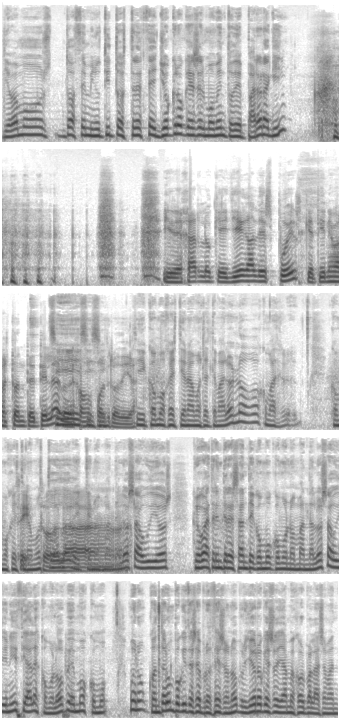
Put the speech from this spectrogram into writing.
Llevamos 12 minutitos, 13, yo creo que es el momento de parar aquí. Y dejar lo que llega después, que tiene bastante tela, lo dejamos para otro día. Sí, cómo gestionamos el tema de los logos, cómo, cómo gestionamos todo, la- de que nos manden los audios. Creo que va a estar interesante cómo, cómo nos mandan los audios iniciales, cómo los vemos, cómo. Bueno, contar un poquito ese proceso, ¿no? Pero yo creo que eso ya mejor para la semana,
